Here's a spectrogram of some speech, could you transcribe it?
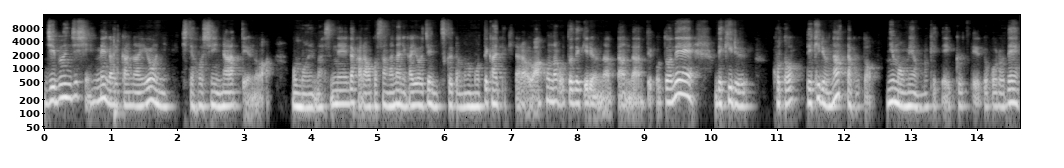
自分自身目がいかないようにしてほしいなっていうのは思いますね。だからお子さんが何か幼稚園に作ったものを持って帰ってきたら、わ、こんなことできるようになったんだっていうことで、できること、できるようになったことにも目を向けていくっていうところで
